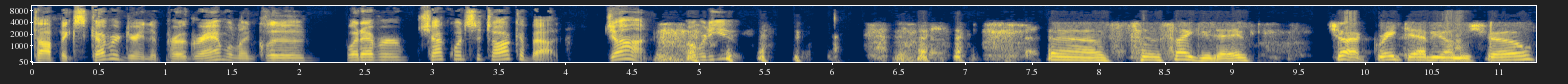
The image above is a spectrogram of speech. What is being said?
Topics covered during the program will include whatever Chuck wants to talk about. John, over to you. uh, thank you, Dave. Chuck, great to have you on the show.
